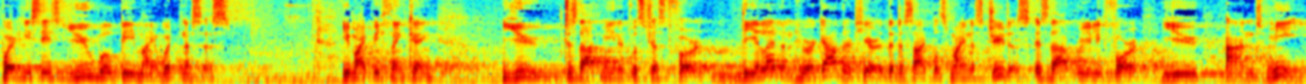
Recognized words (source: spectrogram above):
where he says, You will be my witnesses. You might be thinking, you, does that mean it was just for the 11 who are gathered here, the disciples minus Judas? Is that really for you and me?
